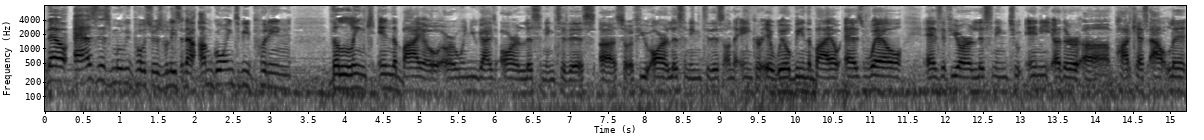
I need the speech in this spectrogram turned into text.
Now, as this movie poster is released, now I'm going to be putting the link in the bio or when you guys are listening to this. Uh, so if you are listening to this on the anchor, it will be in the bio as well as if you are listening to any other uh, podcast outlet.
